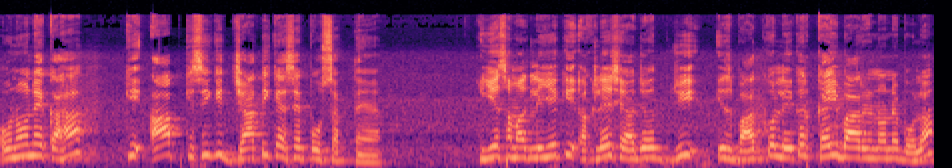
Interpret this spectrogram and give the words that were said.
उन्होंने कहा कि आप किसी की जाति कैसे पूछ सकते हैं? ये समझ लीजिए कि अखिलेश यादव जी इस बात को लेकर कई बार इन्होंने बोला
